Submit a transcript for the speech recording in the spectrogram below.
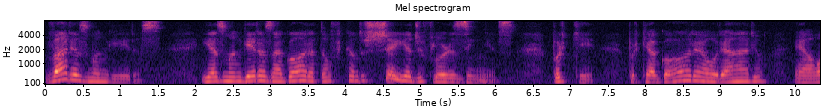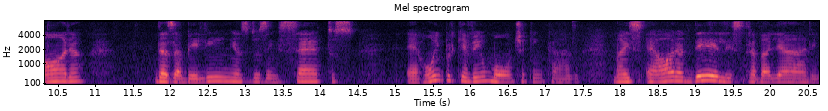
várias mangueiras. E as mangueiras agora estão ficando cheias de florzinhas. Por quê? Porque agora é horário, é a hora das abelhinhas, dos insetos. É ruim porque vem um monte aqui em casa, mas é a hora deles trabalharem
